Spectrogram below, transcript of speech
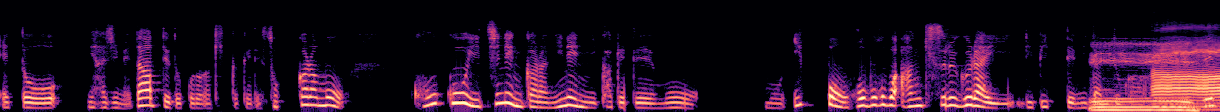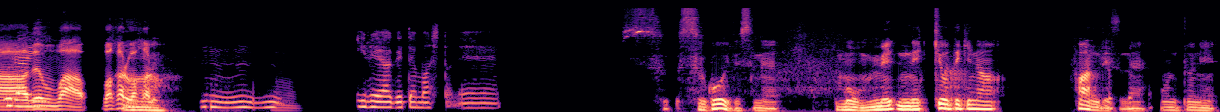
えっと、見始めたっていうところがきっかけで、そっからもう、高校1年から2年にかけて、もう、もう1本ほぼほぼ暗記するぐらいリピってみたりとか、えーああ、それぐらいでもまあ、わかるわかる。うんうんううん、ん入れ上げてましたね。す、すごいですね。もうめ熱狂的なファンですね。本当に。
